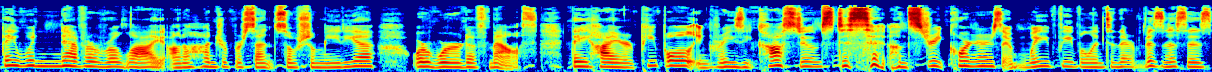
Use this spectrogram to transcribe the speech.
they would never rely on 100% social media or word of mouth. They hire people in crazy costumes to sit on street corners and wave people into their businesses.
